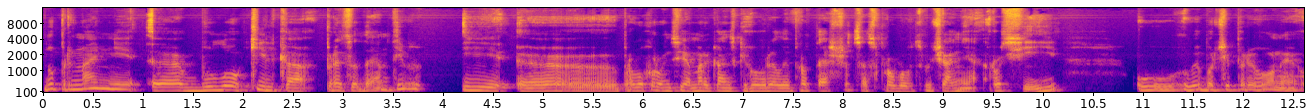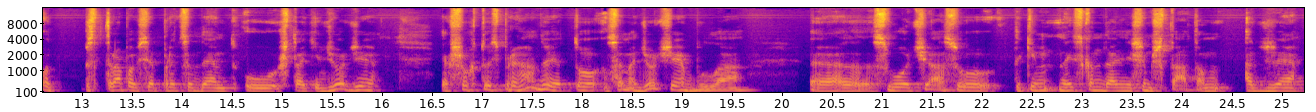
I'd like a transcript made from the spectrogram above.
Ну, принаймні, е, було кілька прецедентів, і е, правоохоронці американські говорили про те, що це спроба втручання Росії у виборчі перегони. От трапився прецедент у штаті Джорджія. Якщо хтось пригадує, то саме Джорджія була е, свого часу таким найскандальнішим штатом, адже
